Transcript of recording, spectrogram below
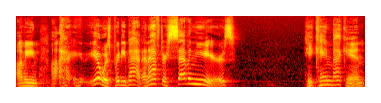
I mean, uh, it was pretty bad. And after seven years, he came back in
